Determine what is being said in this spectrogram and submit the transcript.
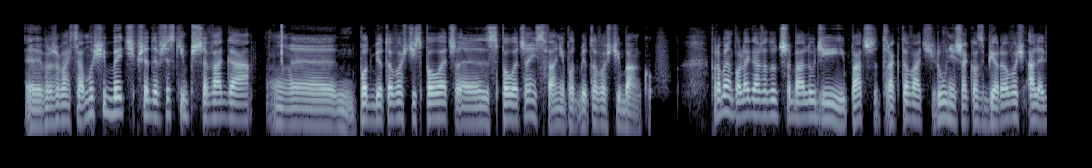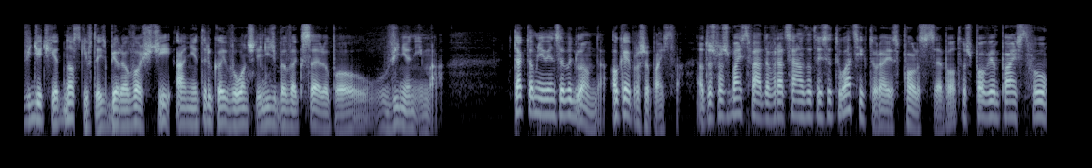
e, proszę Państwa, musi być przede wszystkim przewaga e, podmiotowości społeczeństwa, a nie podmiotowości banków. Problem polega, że tu trzeba ludzi patrz, traktować również jako zbiorowość, ale widzieć jednostki w tej zbiorowości, a nie tylko i wyłącznie liczbę w Excelu po winien i ma. Tak to mniej więcej wygląda. Ok, proszę Państwa. Otóż, proszę Państwa, wracając do tej sytuacji, która jest w Polsce, bo otóż powiem Państwu,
